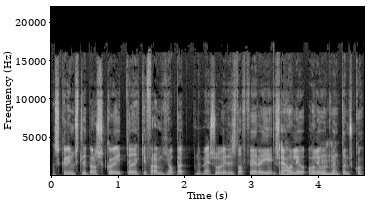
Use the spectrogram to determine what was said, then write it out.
að skrimslið bara skautaði ekki fram hjá börnum eins og virðist oft vera í svona Hollywood, Hollywood myndum sko.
